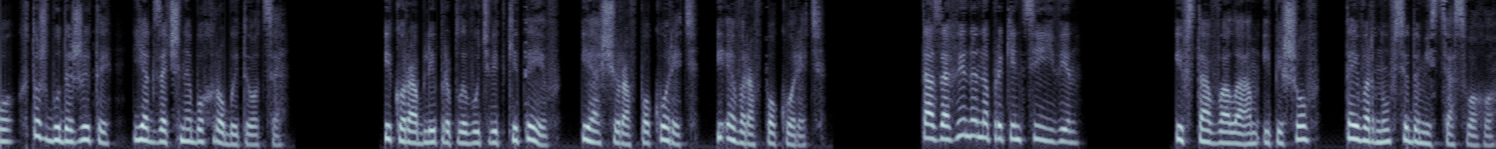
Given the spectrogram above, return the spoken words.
О, хто ж буде жити, як зачне Бог робити оце? І кораблі припливуть від китеїв, і Ащура впокорять, і Евера впокорять. Та загине наприкінці й він. І встав Валаам і пішов, та й вернувся до місця свого.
